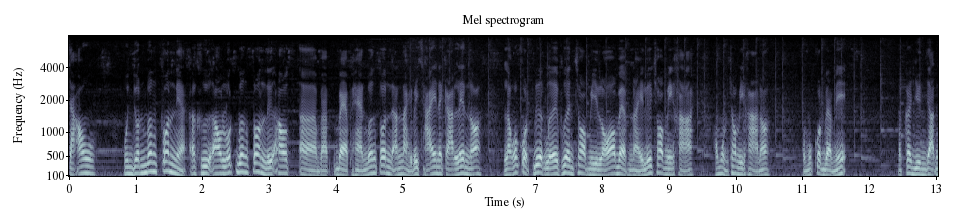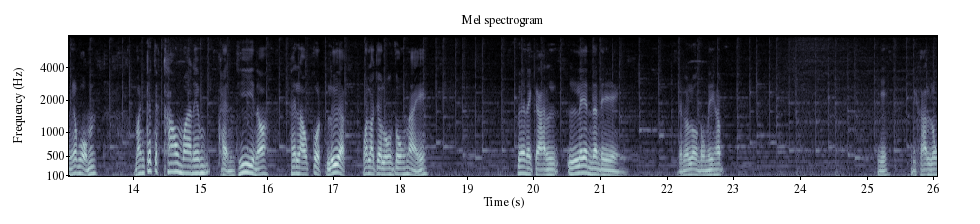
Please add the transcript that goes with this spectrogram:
จะเอาหุ่นยนต์เบื้องต้นเนี่ยก็คือเอารถเบื้องต้น หรือเอาแบบแบบแผนเบื้องต้นอันไหนไปใช้ในการเล่นเนาะเราก็กดเลือกเลยเพื่อนชอบมีล้อแบบไหนหรือชอบมีขาของผมชอบมีขาเนาะผมก็กดแบบนี้ แล้วก็ยืนยันครับผม มันก็จะเข้ามาในแผนที่เนาะให้เรากดเลือกว่าเราจะลงตรงไหน เพื่อในการเล่นนั่นเอง เดี๋ยวเราลงตรงนี้ครับนี่มีการลง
